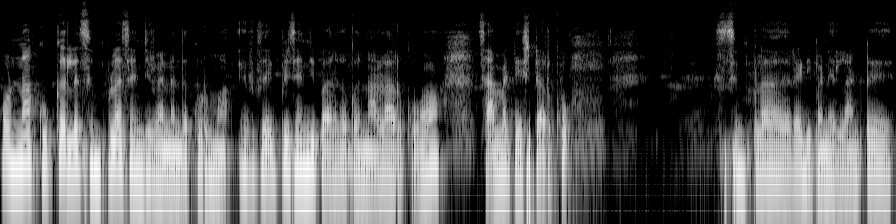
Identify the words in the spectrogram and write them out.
ஒன்றா குக்கரில் சிம்பிளாக செஞ்சுருவேன் அந்த குருமா. இதுக்கு இப்படி செஞ்சு பாருங்கள் கொஞ்சம் நல்லாயிருக்கும் செம்ம டேஸ்ட்டாக இருக்கும். சிம்பிளாக ரெடி பண்ணிடலான்ட்டு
